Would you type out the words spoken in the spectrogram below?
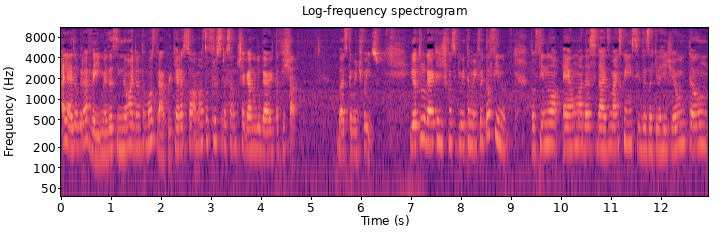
Aliás, eu gravei, mas assim, não adianta mostrar, porque era só a nossa frustração de chegar no lugar e tá fechado. Basicamente foi isso. E outro lugar que a gente conseguiu ir também foi Tofino. Tofino é uma das cidades mais conhecidas aqui da região, então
